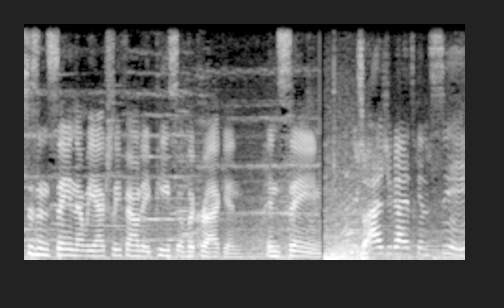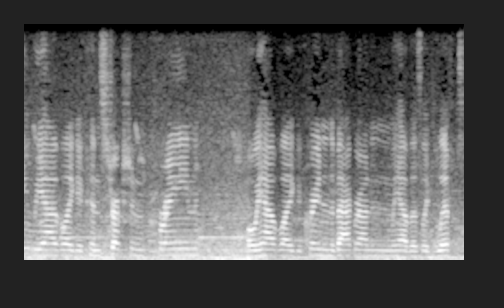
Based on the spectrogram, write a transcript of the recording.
this is insane that we actually found a piece of the Kraken. Insane. So as you guys can see, we have like a construction crane. Well, we have like a crane in the background and we have this like lift.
